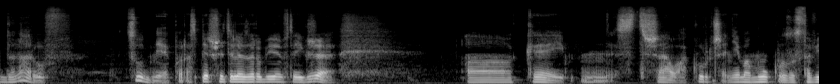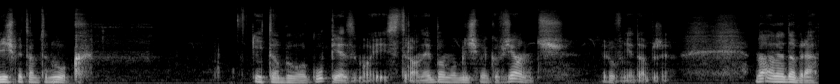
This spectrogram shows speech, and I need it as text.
dolarów. Cudnie, po raz pierwszy tyle zarobiłem w tej grze. Okej, mm, strzała, kurczę, nie mam łuku, zostawiliśmy tam ten łuk. I to było głupie z mojej strony, bo mogliśmy go wziąć równie dobrze. No ale dobra.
